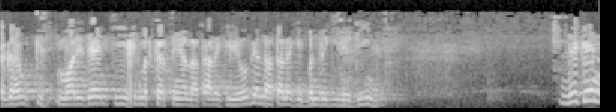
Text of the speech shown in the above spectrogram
اگر ہم کس والدین کی خدمت کرتے ہیں اللہ تعالیٰ کی وہ بھی اللہ تعالیٰ کی بندگی ہے، دین ہے۔ لیکن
